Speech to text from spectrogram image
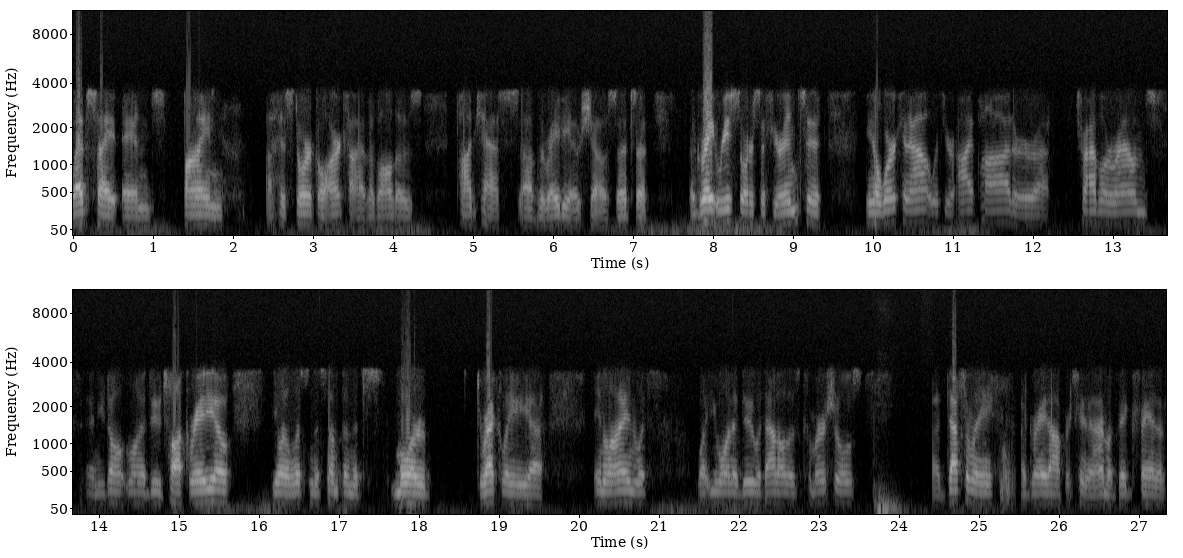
website and find a historical archive of all those podcasts of the radio show. So it's a, a great resource if you're into, you know, working out with your iPod or uh, travel around and you don't want to do talk radio. You want to listen to something that's more directly uh, in line with what you want to do without all those commercials. Uh, definitely a great opportunity. I'm a big fan of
